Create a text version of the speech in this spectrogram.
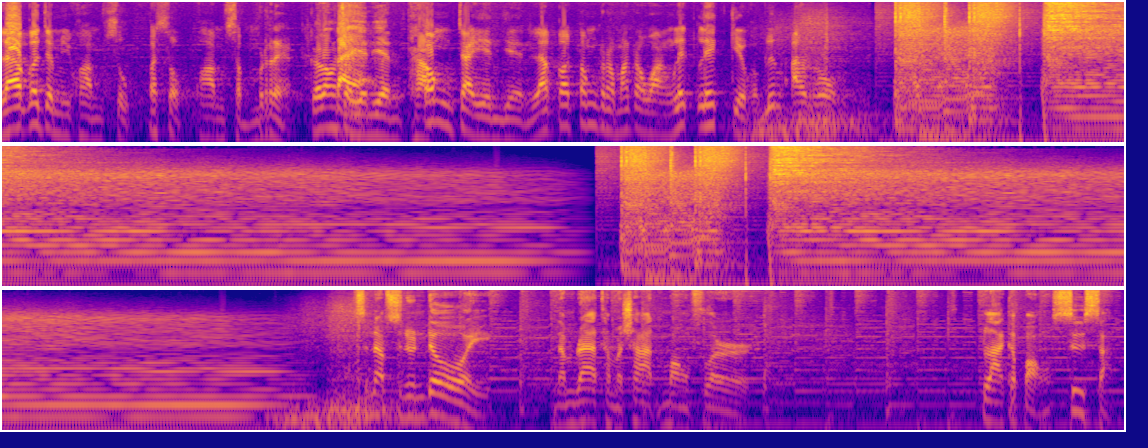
แล้วก็จะมีความสุขประสบความสำเร็จก็ต้องใจเย็นๆครับ ต้องใจเย็นๆ แล้วก็ต้องระมัดระวังเล็ก ๆ เกี่ยวกับเรื่องอารมณ์ สนับสนุนโดย น้ำแร่ธรรมชาติมองเฟลอร์ ปลากระป๋องซื่อสัตย์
